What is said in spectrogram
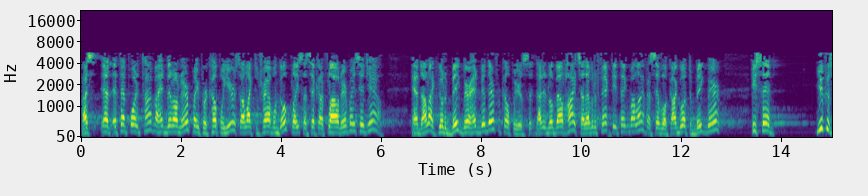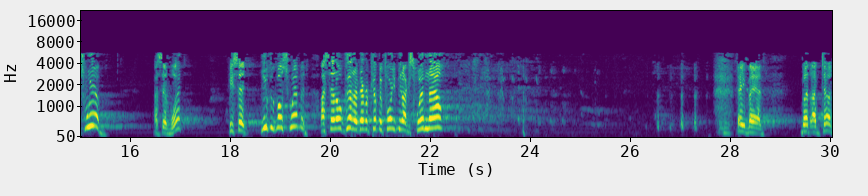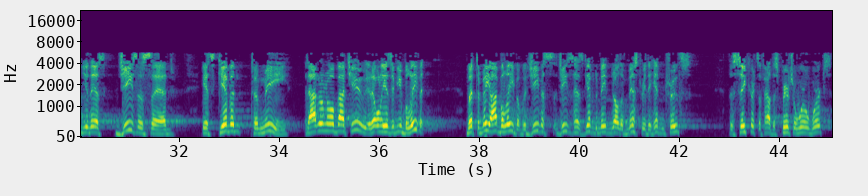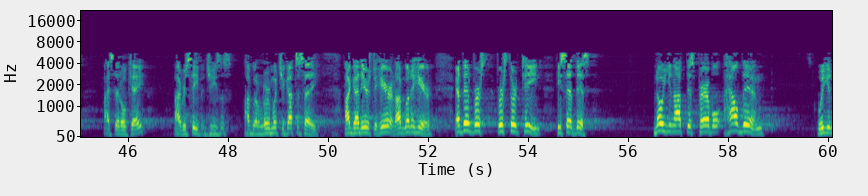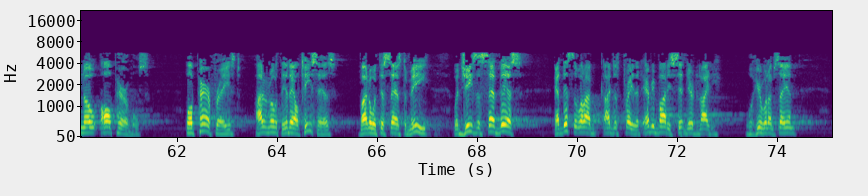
I, at, at that point in time, I had been on an airplane for a couple of years, so I like to travel and go places. I said, can I fly on an airplane? He said, yeah. And I like to go to Big Bear. I hadn't been there for a couple of years. I didn't know about heights, how that would affect anything in my life. I said, well, can I go up to Big Bear? He said, you can swim. I said, what? He said, you could go swimming. I said, oh good, I've never come before. You mean I can swim now? Amen. But I'm telling you this, Jesus said, it's given to me, and I don't know about you, it only is if you believe it. But to me, I believe it. When Jesus, Jesus has given to me to know the mystery, the hidden truths, the secrets of how the spiritual world works, I said, okay, I receive it, Jesus. I'm going to learn what you got to say. I got ears to hear and I'm going to hear. And then verse, verse 13, he said this, Know ye not this parable? How then will you know all parables? Well, paraphrased, I don't know what the NLT says, but I know what this says to me. When Jesus said this, and this is what I, I just pray that everybody sitting here tonight will hear what I'm saying.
